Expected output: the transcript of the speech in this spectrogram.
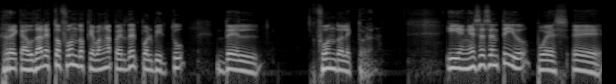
recaudar estos fondos que van a perder por virtud del fondo electoral. Y en ese sentido, pues eh,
